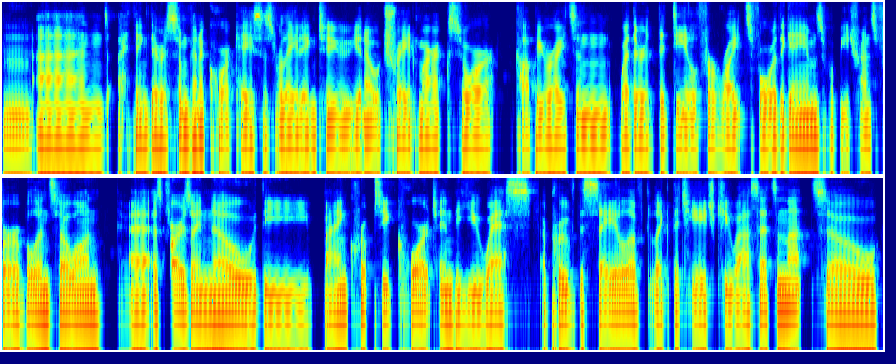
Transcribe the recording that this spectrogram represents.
Hmm. And I think there was some kind of court cases relating to, you know, trademarks or copyrights and whether the deal for rights for the games would be transferable and so on. Yeah. Uh, as far as I know, the bankruptcy court in the US approved the sale of like the THQ assets and that. So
